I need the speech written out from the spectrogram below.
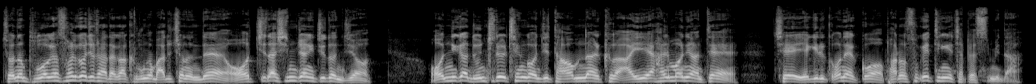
저는 부엌에 설거지를 하다가 그분과 마주쳤는데 어찌나 심장이 뛰던지요. 언니가 눈치를 챈 건지 다음날 그 아이의 할머니한테 제 얘기를 꺼냈고 바로 소개팅이 잡혔습니다.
